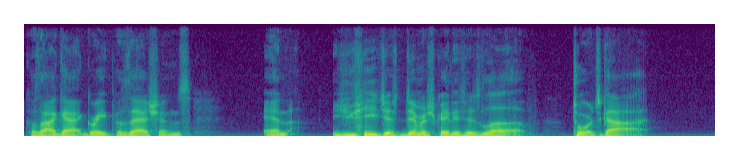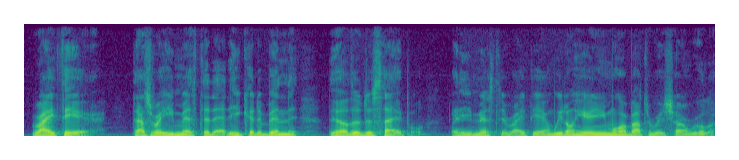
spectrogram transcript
because I got great possessions. And you, he just demonstrated his love towards God right there. That's where he missed it at. He could have been the, the other disciple, but he missed it right there. And we don't hear any more about the rich young ruler.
